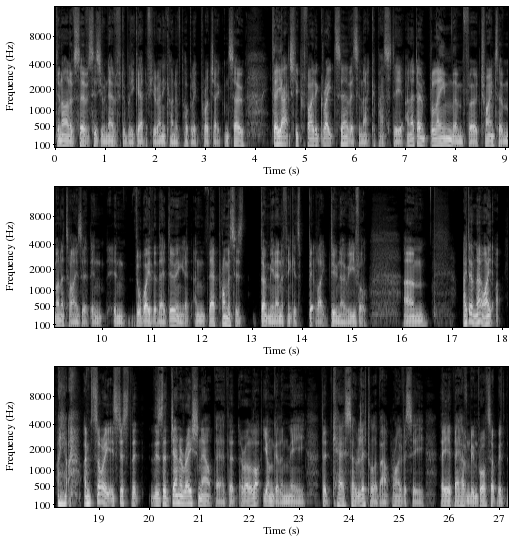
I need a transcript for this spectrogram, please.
denial of services you inevitably get if you're any kind of public project. And so they actually provide a great service in that capacity. And I don't blame them for trying to monetize it in, in the way that they're doing it. And their promises don't mean anything. It's a bit like do no evil. Um, I don't know. I, I, I'm sorry. It's just that there's a generation out there that are a lot younger than me that care so little about privacy. They they haven't been brought up with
